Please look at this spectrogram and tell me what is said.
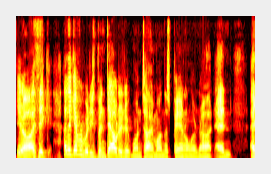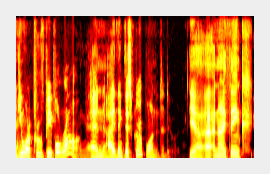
you know, I think I think everybody's been doubted at one time on this panel or not, and and you want to prove people wrong, and Mhm. I think this group wanted to do it. Yeah, and I think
